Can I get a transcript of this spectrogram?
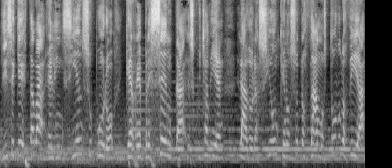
dice que estaba el incienso puro que representa, escucha bien, la adoración que nosotros damos todos los días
